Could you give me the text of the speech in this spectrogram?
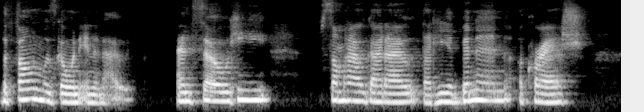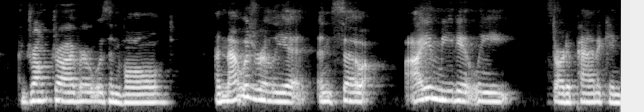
the phone was going in and out. And so he somehow got out that he had been in a crash, a drunk driver was involved, and that was really it. And so I immediately started panicking.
